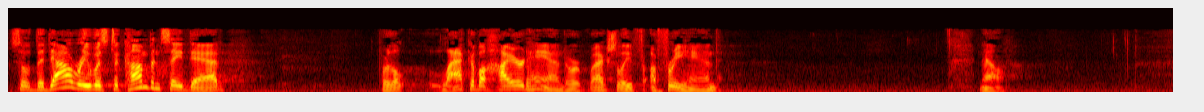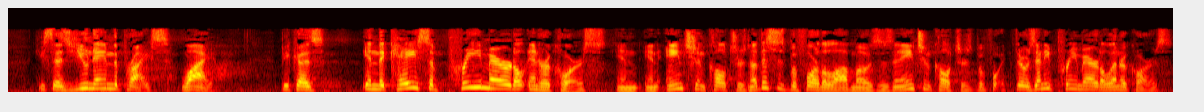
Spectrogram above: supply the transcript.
So the dowry was to compensate dad for the lack of a hired hand, or actually a free hand. Now, he says, you name the price. Why? Because in the case of premarital intercourse in, in ancient cultures, now this is before the law of Moses, in ancient cultures, before if there was any premarital intercourse,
